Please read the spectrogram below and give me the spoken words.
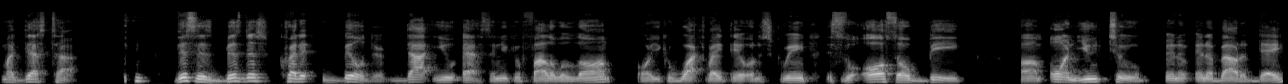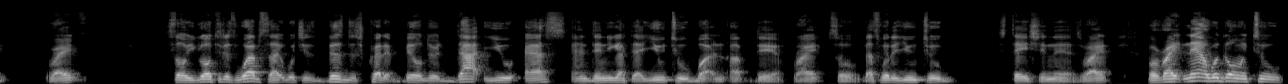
my desktop. this is businesscreditbuilder.us and you can follow along or you can watch right there on the screen. This will also be um, on YouTube in, a, in about a day, right? So you go to this website, which is businesscreditbuilder.us, and then you got that YouTube button up there, right? So that's where the YouTube station is, right? But right now we're going to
